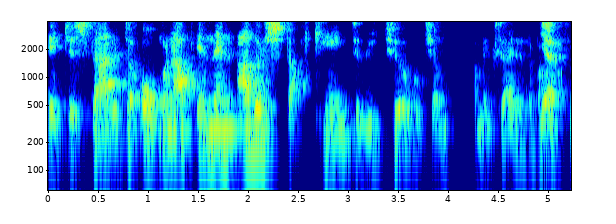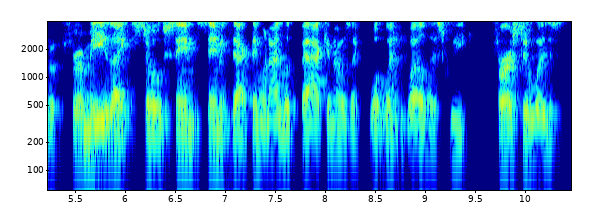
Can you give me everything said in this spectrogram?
it just started to open up. And then other stuff came to me too, which I'm, I'm excited about. Yeah. For, for me, like, so same, same exact thing. When I look back and I was like, what went well this week? First, it was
